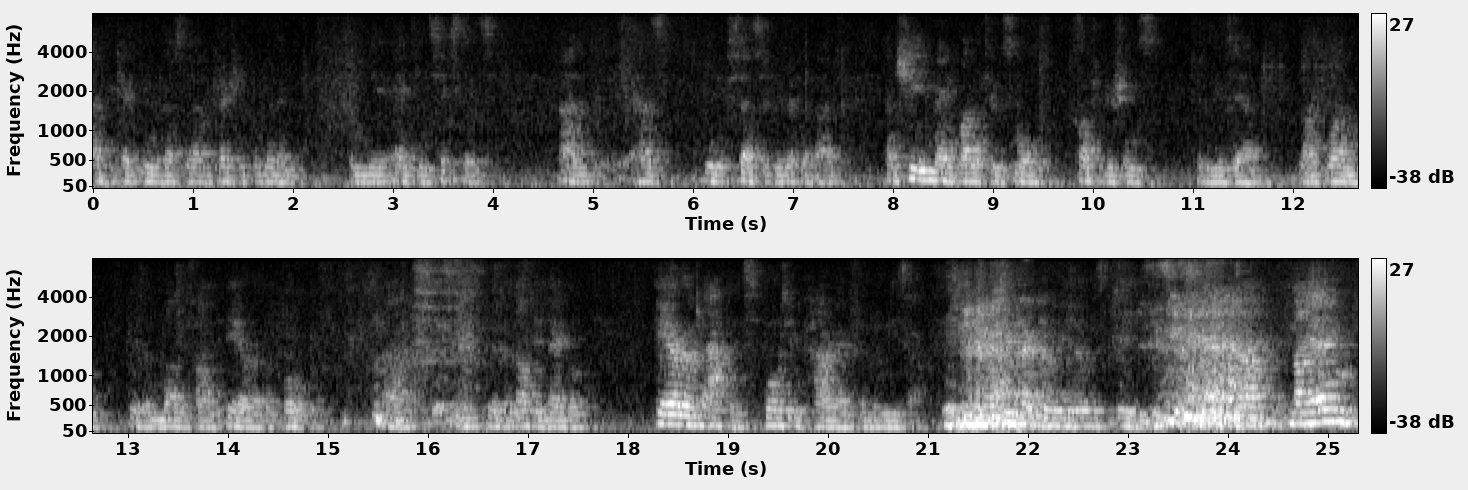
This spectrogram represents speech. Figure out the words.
advocate university education for women in the 1860s and has been extensively written about. And she made one or two small contributions to the museum, like one is a mummified ear of a bull uh, with a lovely label, Ear of Apis, bought in Cairo for Louisa. Louisa was pleased. uh, my own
